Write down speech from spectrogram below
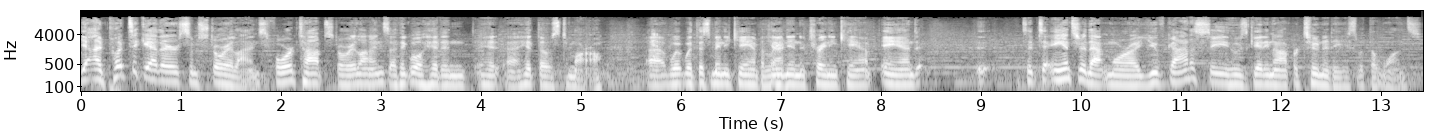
Yeah, I put together some storylines, four top storylines. I think we'll hit in, hit, uh, hit those tomorrow uh, with, with this mini camp and leading into training camp. And uh, to, to answer that, Maura, you've got to see who's getting opportunities with the ones.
